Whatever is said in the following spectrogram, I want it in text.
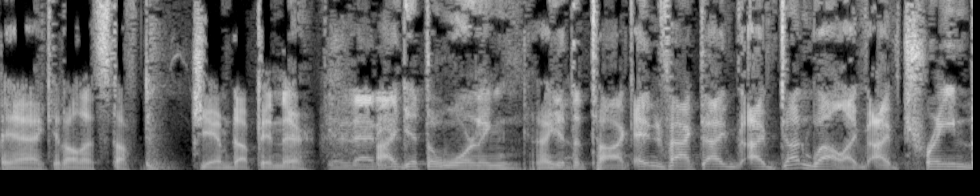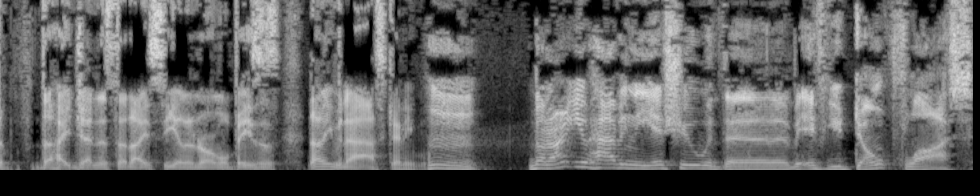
yeah, get all that stuff jammed up in there. Get it out of I get the warning. I get the talk. And in fact, I've I've done well. I've I've trained the hygienist that I see on a normal basis not even to ask anymore. Hmm. But aren't you having the issue with the, if you don't floss,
